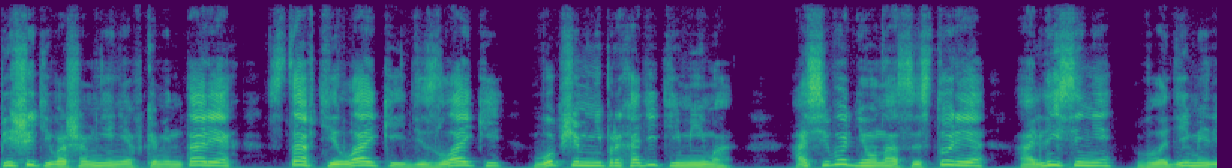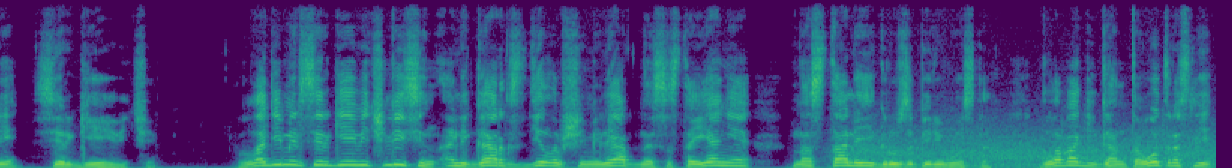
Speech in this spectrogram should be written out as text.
пишите ваше мнение в комментариях, ставьте лайки и дизлайки, в общем не проходите мимо. А сегодня у нас история о Лисине Владимире Сергеевиче. Владимир Сергеевич Лисин – олигарх, сделавший миллиардное состояние на стали и грузоперевозках, глава гиганта отрасли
